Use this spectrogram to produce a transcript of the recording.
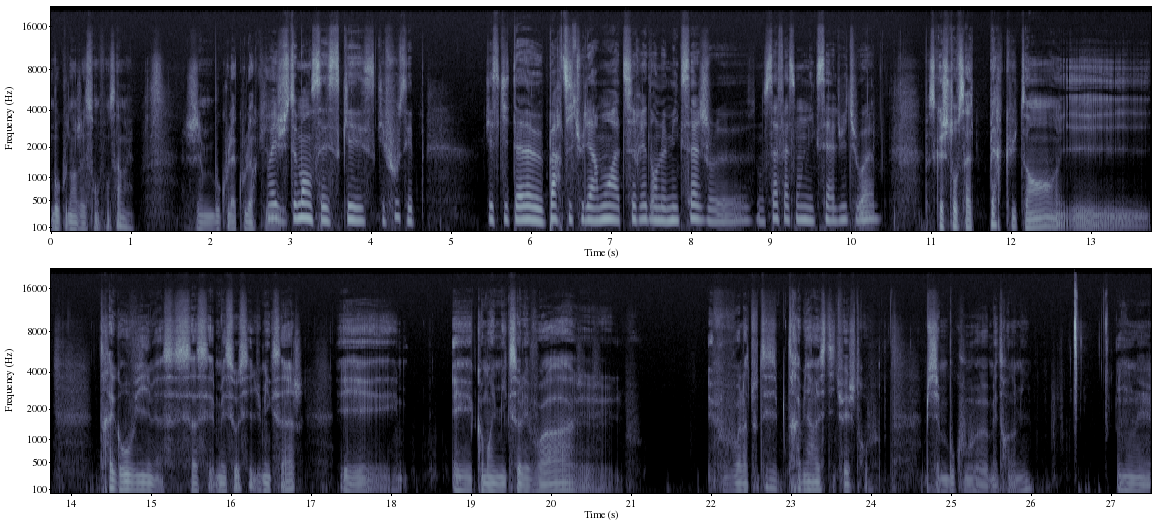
beaucoup d'ingé font ça, mais j'aime beaucoup la couleur qu'il Ouais, justement, c'est ce qui est, ce qui est fou, c'est qu'est-ce qui t'a euh, particulièrement attiré dans le mixage, euh, dans sa façon de mixer à lui, tu vois? Parce que je trouve ça percutant et très groovy. Mais ça, c'est, mais c'est aussi du mixage. Et, et comment il mixe les voix. Voilà, tout est très bien restitué, je trouve. J'aime beaucoup euh, Métronomie. Et,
